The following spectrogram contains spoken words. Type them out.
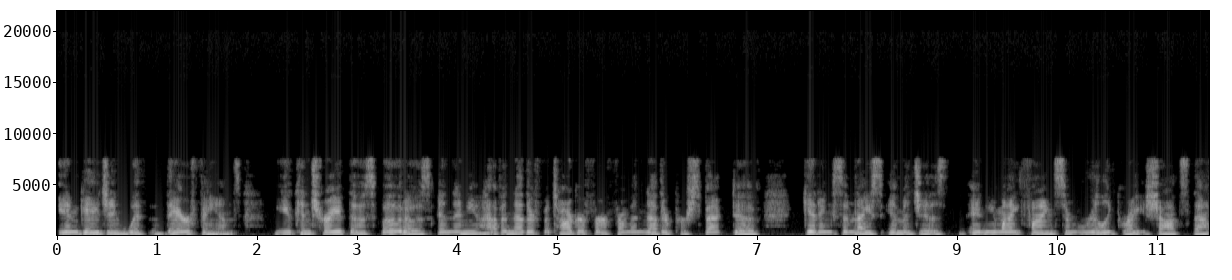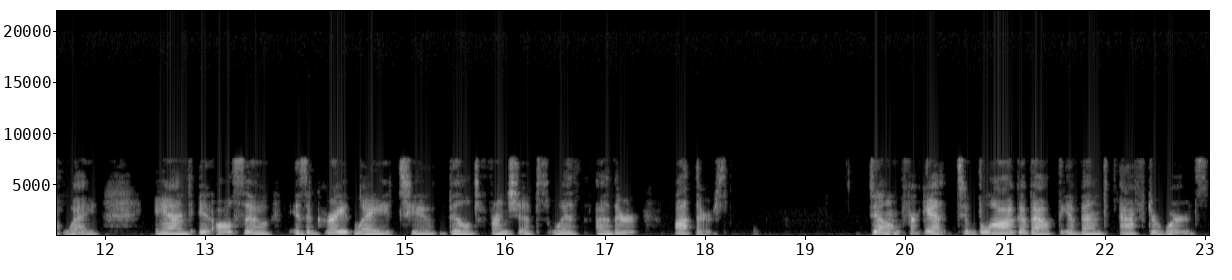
engaging with their fans you can trade those photos and then you have another photographer from another perspective getting some nice images and you might find some really great shots that way. And it also is a great way to build friendships with other authors. Don't forget to blog about the event afterwards.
